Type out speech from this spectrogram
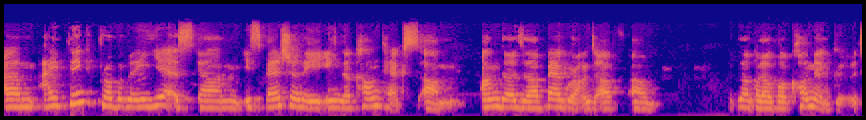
Um, I think probably yes, um, especially in the context um, under the background of the global common good,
